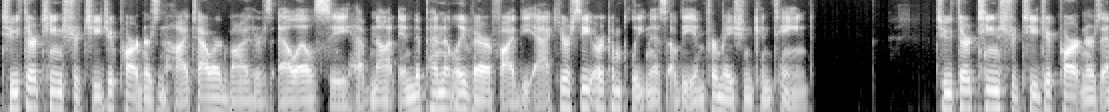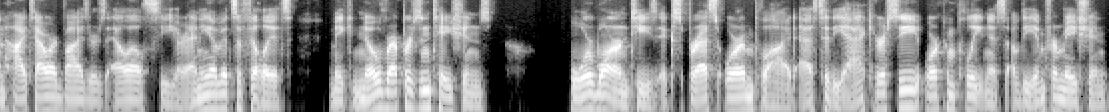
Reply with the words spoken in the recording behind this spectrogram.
213 Strategic Partners and Hightower Advisors LLC have not independently verified the accuracy or completeness of the information contained. 213 Strategic Partners and Hightower Advisors LLC or any of its affiliates make no representations or warranties express or implied as to the accuracy or completeness of the information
